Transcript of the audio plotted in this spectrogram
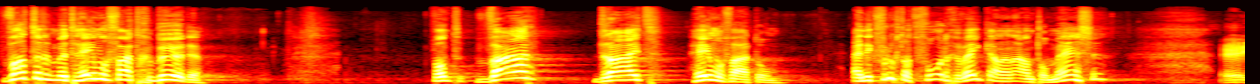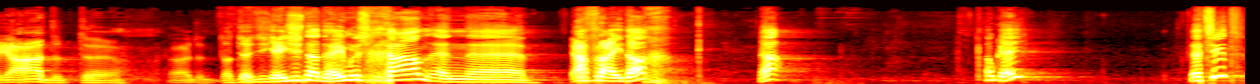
wat er met hemelvaart gebeurde. Want waar draait hemelvaart om? En ik vroeg dat vorige week aan een aantal mensen. Uh, ja, dat, dat, dat, Jezus naar de hemel is gegaan en uh, ja, vrije dag. Ja. Oké. Okay. That's it.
